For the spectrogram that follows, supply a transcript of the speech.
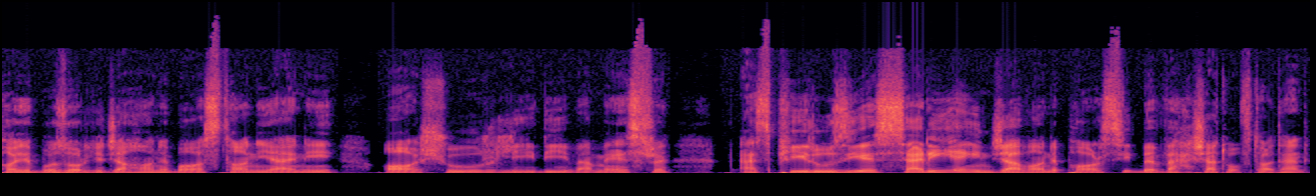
های بزرگ جهان باستان یعنی آشور، لیدی و مصر از پیروزی سریع این جوان پارسی به وحشت افتادند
